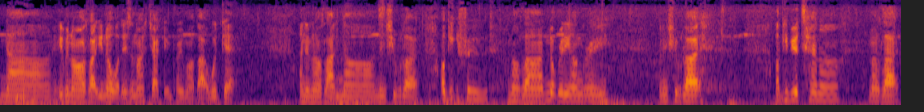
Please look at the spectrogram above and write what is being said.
nah. Even though I was like, you know what, there's a nice jacket in Primark that I would get. And then I was like, nah. And then she was like, I'll get you food. And I was like, not really hungry. And then she was like, I'll give you a tenner. And I was like,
